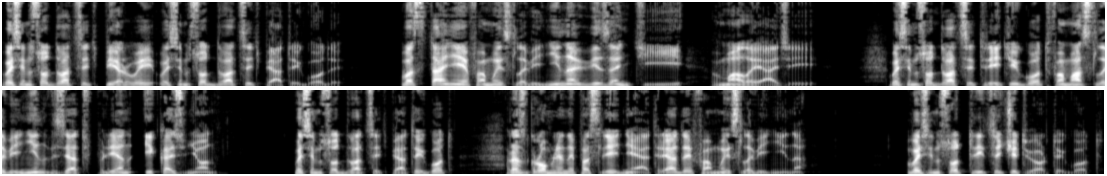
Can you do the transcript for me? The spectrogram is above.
821-825 годы. Восстание Фомы Славянина в Византии, в Малой Азии. 823 год Фома Славянин взят в плен и казнен. 825 год разгромлены последние отряды Фомы Славянина. 834 год.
